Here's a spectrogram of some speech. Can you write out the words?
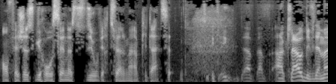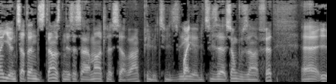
on fait juste grossir notre studio virtuellement, puis that's it. En cloud, évidemment, il y a une certaine distance nécessairement entre le serveur puis l'utilisation que vous en faites. Euh,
